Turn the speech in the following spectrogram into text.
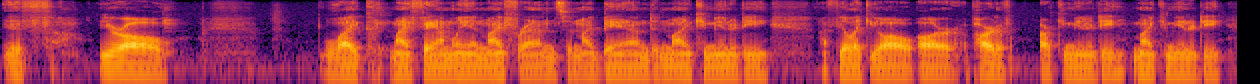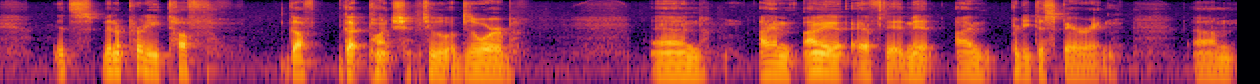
if you're all like my family and my friends and my band and my community, I feel like you all are a part of our community, my community. It's been a pretty tough gut, gut punch to absorb. And I am I have to admit I'm pretty despairing. Um,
